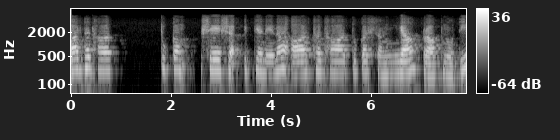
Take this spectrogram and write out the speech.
आर्धधातुकं शेष इत्यनेन आर्धधातुकसंज्ञा प्राप्नोति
